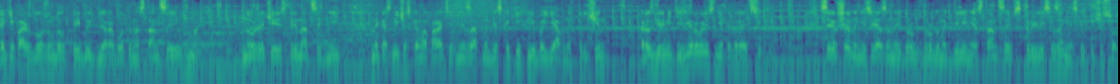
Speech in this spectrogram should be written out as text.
Экипаж должен был прибыть для работы на станции в мае. Но уже через 13 дней на космическом аппарате внезапно без каких-либо явных причин разгерметизировались некоторые отсеки. Совершенно не связанные друг с другом отделения станции вскрылись за несколько часов.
